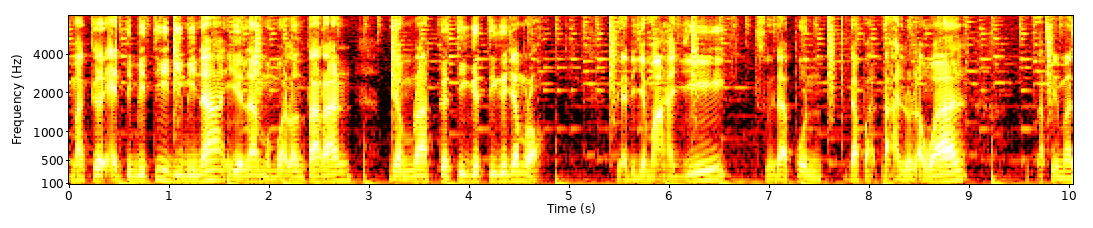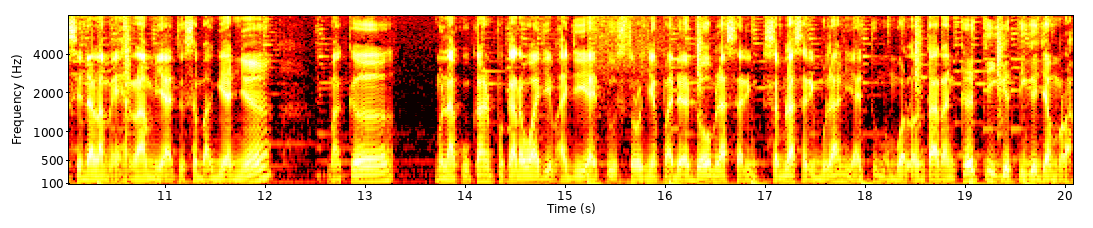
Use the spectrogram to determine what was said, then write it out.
Maka aktiviti di Mina ialah membuat lontaran jamrah ketiga-tiga jamrah. Jadi jemaah haji sudah pun dapat tahallul awal tapi masih dalam ihram iaitu sebahagiannya maka melakukan perkara wajib haji iaitu seterusnya pada 12 hari 11 hari bulan iaitu membuat lontaran ketiga-tiga jamrah.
